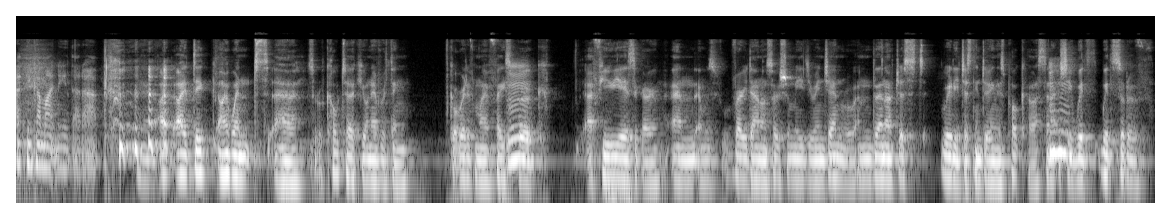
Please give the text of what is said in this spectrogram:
I think I might need that app. yeah, I, I did. I went uh, sort of cold turkey on everything. Got rid of my Facebook mm. a few years ago, and, and was very down on social media in general. And then I've just really just been doing this podcast, and mm-hmm. actually with with sort of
